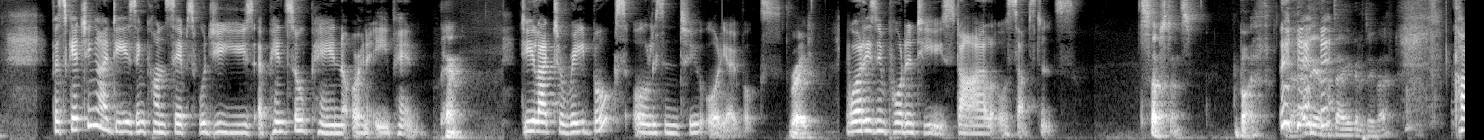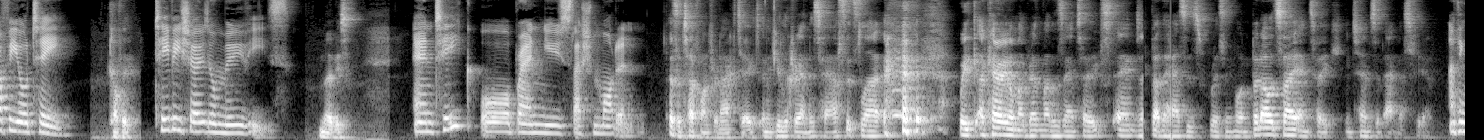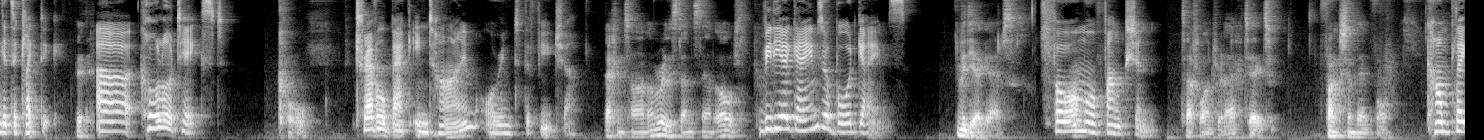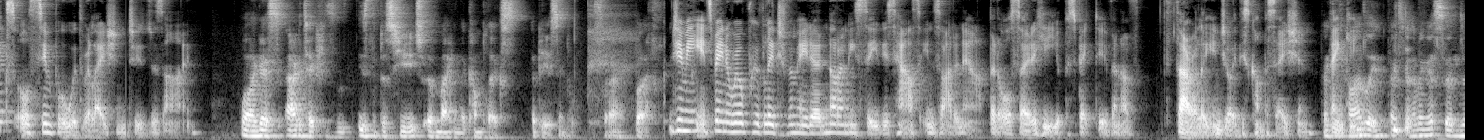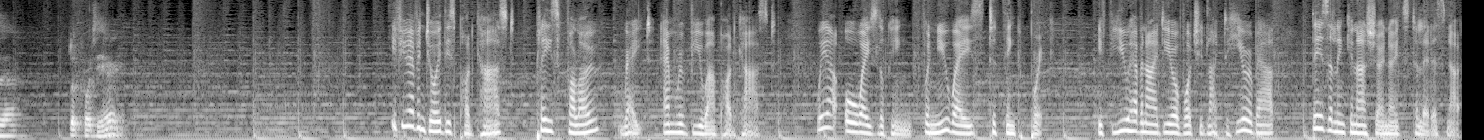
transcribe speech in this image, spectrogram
For sketching ideas and concepts, would you use a pencil, pen, or an e pen? Pen. Do you like to read books or listen to audiobooks? Read. What is important to you, style or substance? Substance. Both. You know, at the end of the day, you've got to do both. Coffee or tea? Coffee. TV shows or movies? Movies. Antique or brand new slash modern? That's a tough one for an architect. And if you look around this house, it's like we, I carry all my grandmother's antiques, and but the house is reasonably modern. But I would say antique in terms of atmosphere. I think it's eclectic. Yeah. Uh, call or text? Call. Travel back in time or into the future? Back in time. I'm really starting to sound old. Video games or board games? Video games. Form or function? Tough one for an architect. Function then form. Complex or simple with relation to design? Well, I guess architecture is the, pursuit of making the complex appear simple. So both. Jimmy, it's been a real privilege for me to not only see this house inside and out, but also to hear your perspective. And I've thoroughly enjoyed this conversation. Thank, Thank you you. kindly. Thanks for having us, and uh, look forward to hearing. it. If you have enjoyed this podcast, please follow, rate, and review our podcast. We are always looking for new ways to think brick. If you have an idea of what you'd like to hear about, there's a link in our show notes to let us know.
